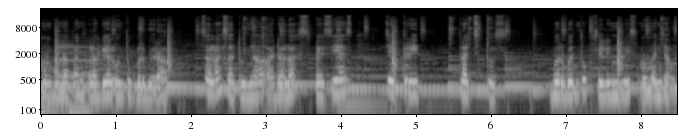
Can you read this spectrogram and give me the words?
menggunakan flagel untuk bergerak. Salah satunya adalah spesies Cetrit Trachtus, berbentuk silindris memanjang.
